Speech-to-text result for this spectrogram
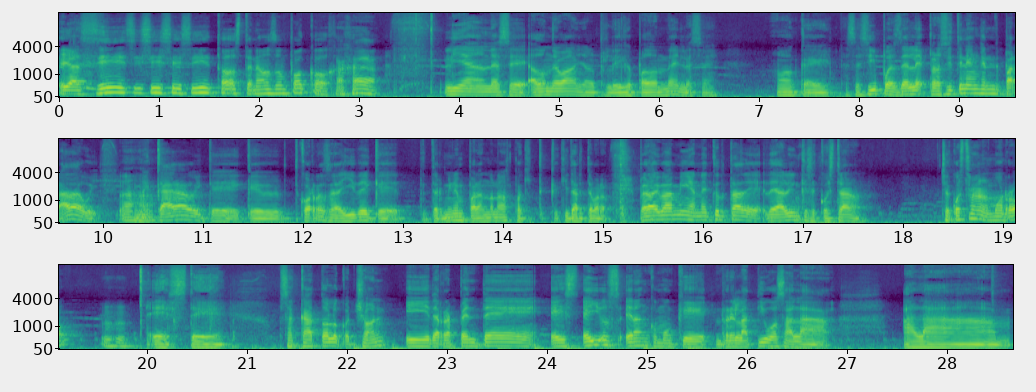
y así, sí, sí, sí, sí. Todos tenemos un poco, jaja. Y ya le hace, ¿a dónde van? Yo pues, le dije, ¿para dónde? Y le hace, ok. Le hace, sí, pues dele. Pero sí tenían gente parada, güey. Me caga, güey, que, que corras ahí de que te terminen parando nada más para quitarte varo. Pero ahí va mi anécdota de, de alguien que secuestraron. Secuestran al morro. Este, pues acá todo locochón. Y de repente es, ellos eran como que relativos a la, a la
